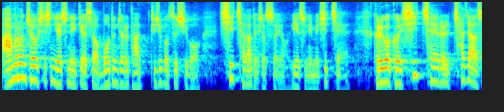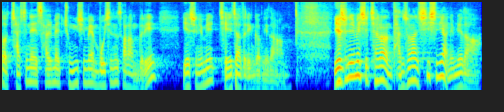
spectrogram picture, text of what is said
아무런 죄 없으신 예수님께서 모든 죄를 다 뒤집어 쓰시고 시체가 되셨어요. 예수님의 시체. 그리고 그 시체를 찾아서 자신의 삶의 중심에 모신 사람들이 예수님의 제자들인 겁니다. 예수님의 시체는 단순한 시신이 아닙니다.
